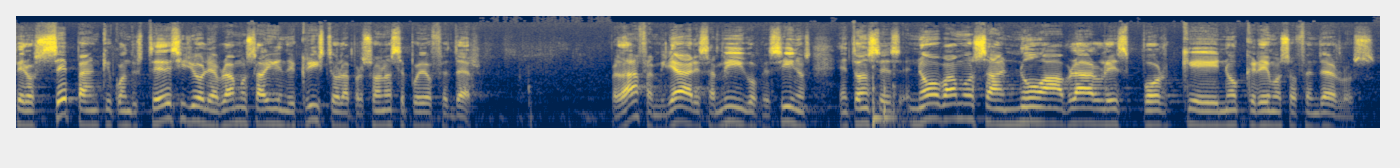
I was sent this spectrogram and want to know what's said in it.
pero sepan que cuando ustedes y yo le hablamos a alguien de Cristo, la persona se puede ofender. ¿Verdad? Familiares, amigos, vecinos. Entonces, no vamos a no hablarles porque no queremos ofenderlos.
